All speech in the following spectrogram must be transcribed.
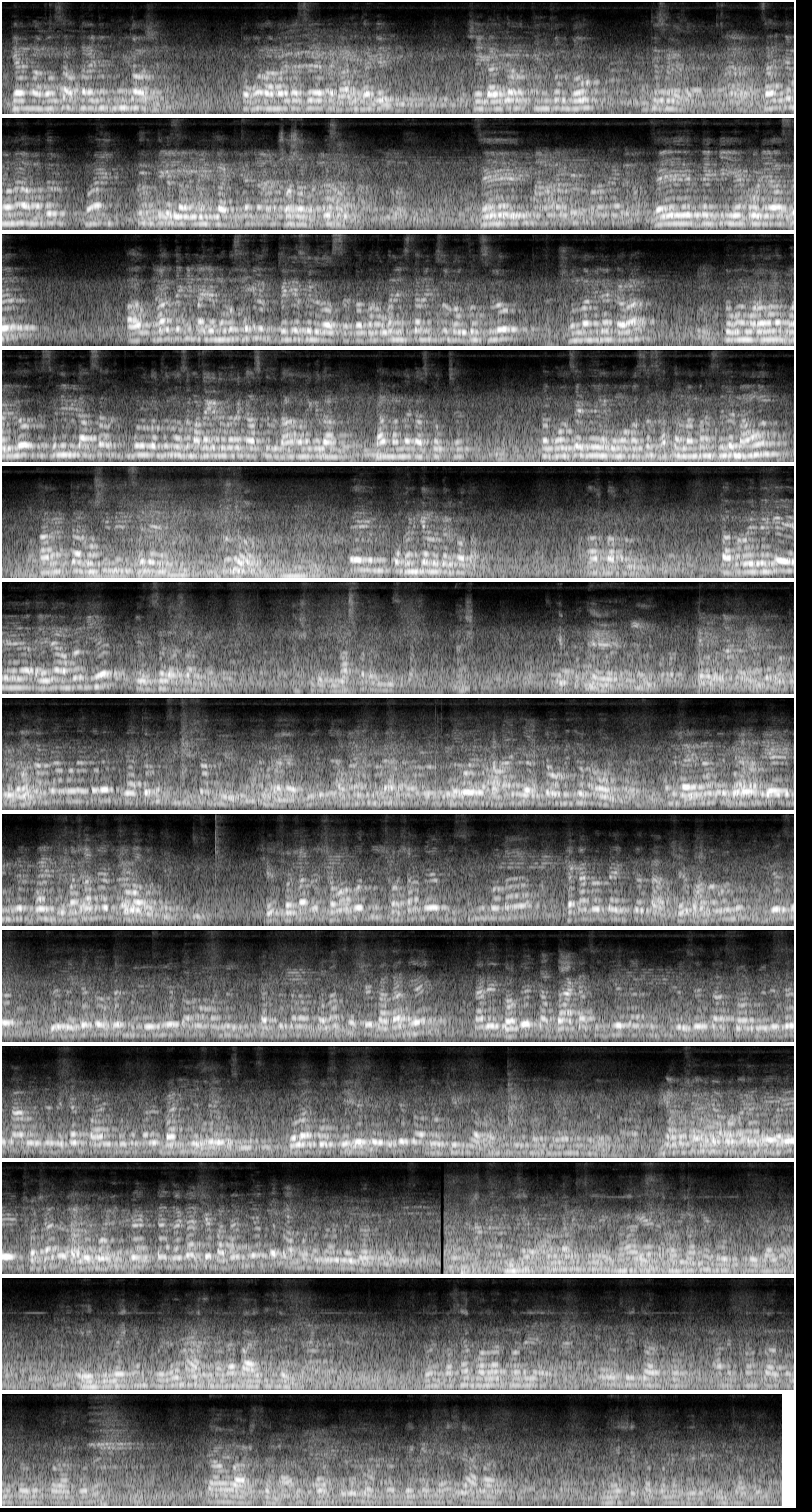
জ্ঞান না বলছে, আপনারা একটু দ্রুত আসেন। তখন আমার কাছে একটা গাড়ি থাকে, সেই গাড়িতে আমার তিনজন লোক উঠে চলে যায় যাইতে মানে আমাদের মানে তিন থেকে চার মিনিট লাগে, শ্মশানে। যে যে দেখি এ পড়ে আছে, আর ওরা দেখি মাইলে মোটর সাইকেলে বেরিয়ে চলে যাচ্ছে। তারপর ওখানে স্থানে কিছু লোকজন ছিল সন্ধ্যামীরা কারা? তখন ওরা ওরা বলল যে ছেলেমিলে আছে আর বড় লোকজন আছে মাঠে ঘাটে তারা কাজ করছে ধান অনেকে ধান ধান বান্ধার কাজ করছে। তা বলছে যে অমুক হচ্ছে সাতটার নাম্বারের ছেলে মামুন আর একটা রশিদের ছেলে শুধু এই ওখানকার লোকের কথা। আর বাদ তারপর ওই দেখে এরা এরা আমরা নিয়ে এদিকে চলে আসলাম এখানে। হাসপাতালে হাসপাতালে এখন আমরা প্রাথমিক চিকিৎসা দিয়ে ভাইয়া। একটা অভিযোগ করি শ্মশানের সভাপতি সে শ্মশানের সভাপতি শ্মশানের বিশৃঙ্খলা ঠেকানোর দায়িত্ব তার। সে ভালো মানুষ দিয়েছে, যে দেখেছে ওকে মেয়ে নিয়ে তারা অনৈতিক কার্যকলাপ চালাচ্ছে, সে বাধা দিয়ে তার এইভাবে তার দা কাছি দিয়ে তার কুপিয়েছে তার চর মেরেছে তার ওই যে দেখেন পায়ে মনে করেন বাড়িয়েছে গলায় পোষ মেরেছে, এটা তো আদৌ ঠিক না ভাই। ভালো একটা জায়গা সে বাধা তার মনে করলাম যে ভাই জায়গা আপনারা বাইরে চলে তো ওই কথা বলার পরে বিতর্ক, অনেকক্ষণ তর্ক বিতর্ক করার পরে তাও আসছে না। আর ফোন করে লোকজন ডেকে নিয়ে এসে আমার নিয়ে এসে তখন ধরে তিন চারজনে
